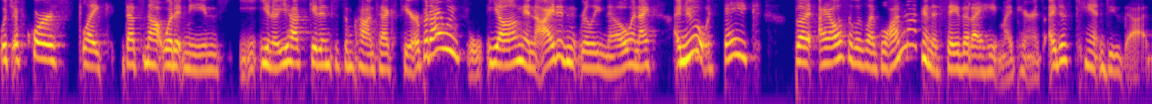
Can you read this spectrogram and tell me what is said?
which of course like that's not what it means. You know you have to get into some context here. But i was young and i didn't really know and i i knew it was fake but i also was like well i'm not going to say that i hate my parents. I just can't do that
